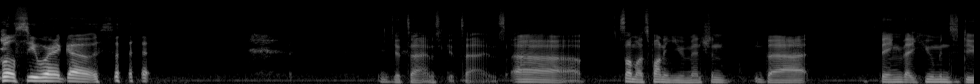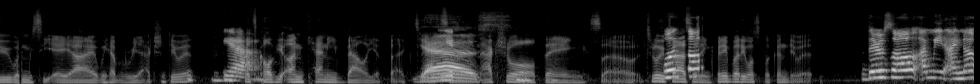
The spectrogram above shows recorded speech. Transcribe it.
we'll see where it goes. Good times, good times. Uh, Selma, it's funny you mentioned that thing that humans do when we see AI, we have a reaction to it. Mm-hmm. yeah It's called the uncanny valley effect. It's Yes. an actual mm-hmm. thing. So it's really Well, it's al- fascinating. if anybody wants to look into it, there's all i mean i know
